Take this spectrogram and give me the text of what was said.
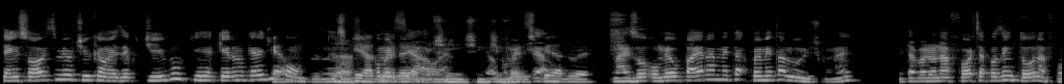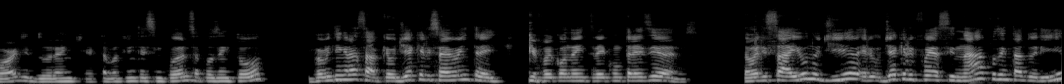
tem só esse meu tio, que é um executivo, que queira não queira de é compras, né? É comercial. Né? Sim, sim, é o comercial. Inspirador. Mas o, o, meu pai era meta, foi metalúrgico, né? Ele trabalhou na Ford, se aposentou na Ford durante. Ele estava 35 anos, se aposentou. E foi muito engraçado, porque o dia que ele saiu, eu entrei. Que foi quando eu entrei com 13 anos. Então ele saiu no dia, ele, o dia que ele foi assinar a aposentadoria,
